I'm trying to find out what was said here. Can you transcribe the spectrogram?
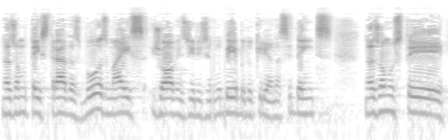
nós vamos ter estradas boas, mas jovens dirigindo bêbado, criando acidentes. Nós vamos ter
